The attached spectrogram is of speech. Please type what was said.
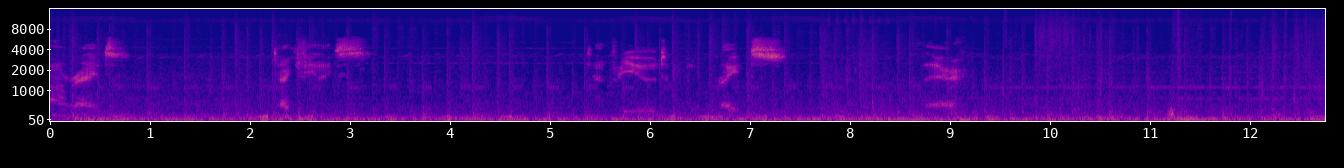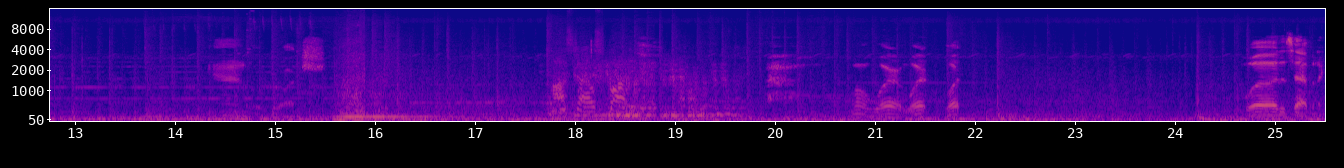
Alright. Dark Phoenix. Is happening?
